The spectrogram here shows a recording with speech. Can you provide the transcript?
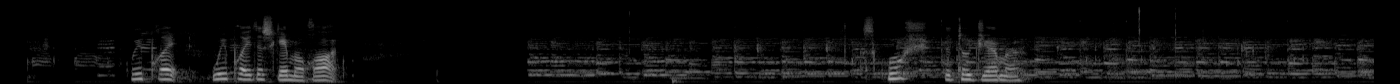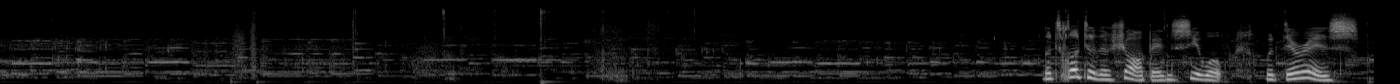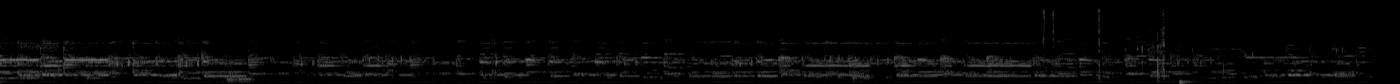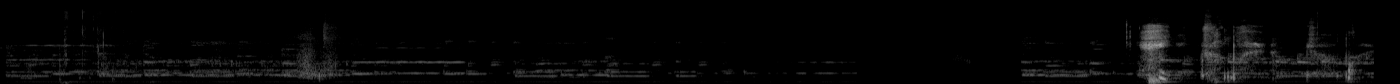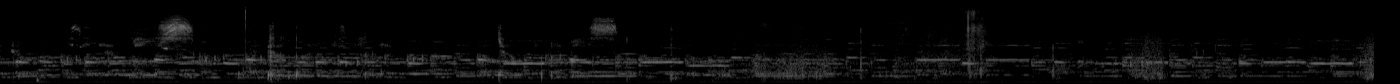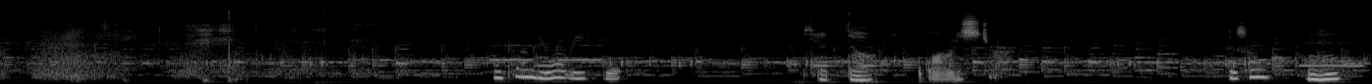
We play we play this game a lot. Squoosh the toe jammer. Let's go to the shop and see what what there is. Drumpler in. Which one do you want me to get? Get the Quarrister. This one? Mm-hmm.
